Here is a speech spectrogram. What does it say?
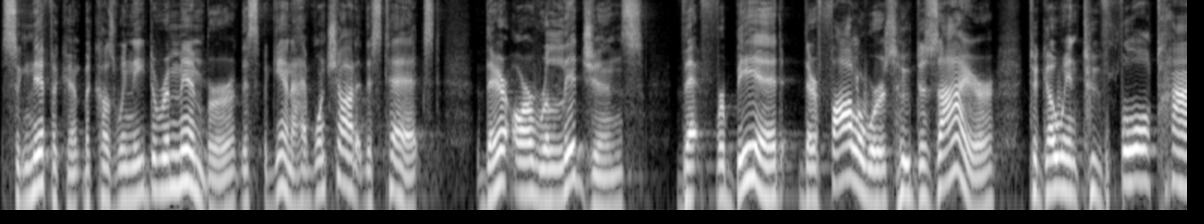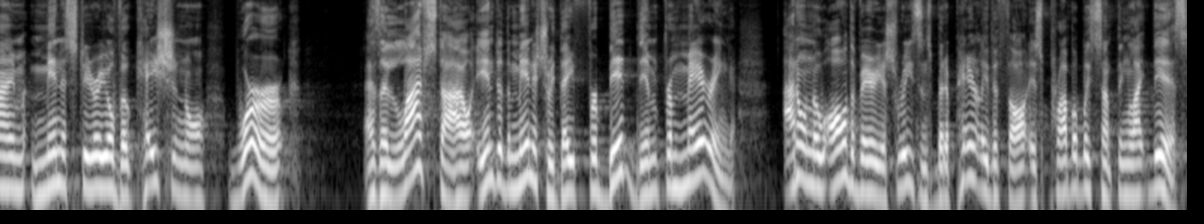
significant because we need to remember this. Again, I have one shot at this text. There are religions that forbid their followers who desire to go into full time ministerial vocational work as a lifestyle into the ministry. They forbid them from marrying. I don't know all the various reasons, but apparently the thought is probably something like this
